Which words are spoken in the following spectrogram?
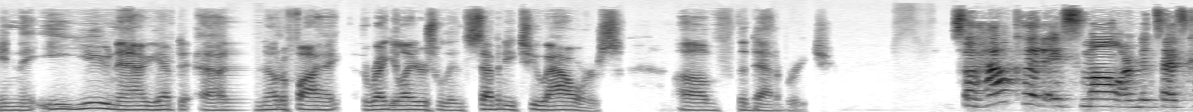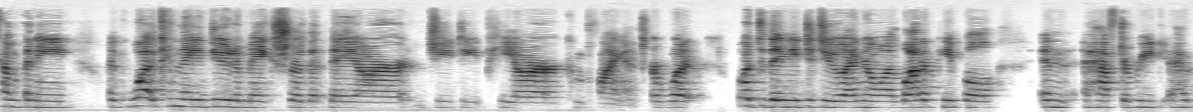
in the EU now, you have to uh, notify the regulators within 72 hours of the data breach. So, how could a small or mid-sized company, like, what can they do to make sure that they are GDPR compliant, or what what do they need to do? I know a lot of people and have to read have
